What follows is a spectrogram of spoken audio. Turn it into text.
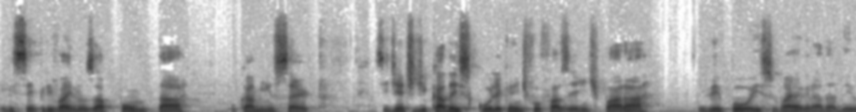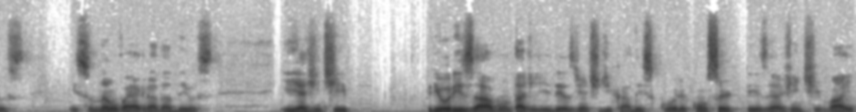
ele sempre vai nos apontar o caminho certo. Se diante de cada escolha que a gente for fazer, a gente parar e ver, pô, isso vai agradar a Deus, isso não vai agradar a Deus, e a gente priorizar a vontade de Deus diante de cada escolha, com certeza a gente vai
